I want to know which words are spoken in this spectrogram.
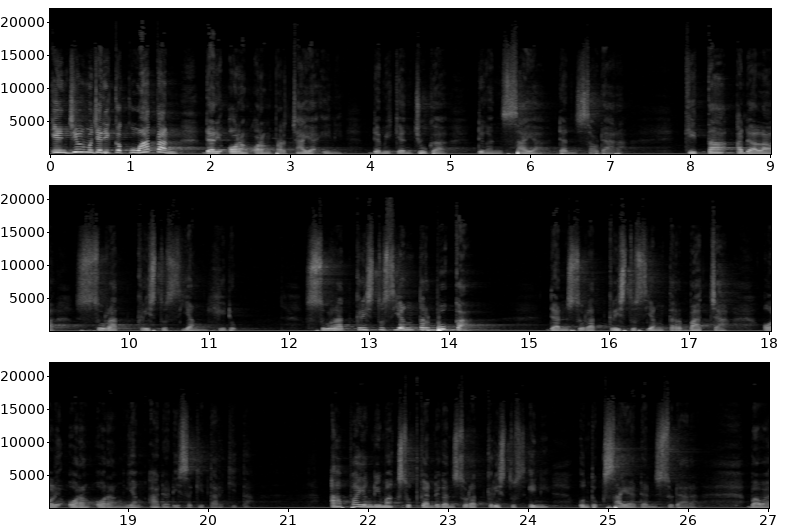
Injil menjadi kekuatan dari orang-orang percaya ini. Demikian juga dengan saya dan saudara. Kita adalah surat Kristus yang hidup surat Kristus yang terbuka dan surat Kristus yang terbaca oleh orang-orang yang ada di sekitar kita. Apa yang dimaksudkan dengan surat Kristus ini untuk saya dan saudara? Bahwa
